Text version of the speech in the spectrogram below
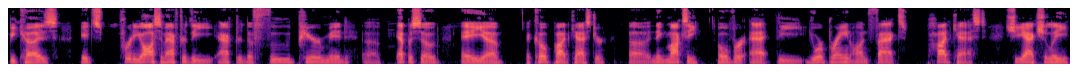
because it's pretty awesome after the after the food pyramid uh episode a uh, a co-podcaster uh named Moxie over at the Your Brain on Facts podcast she actually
